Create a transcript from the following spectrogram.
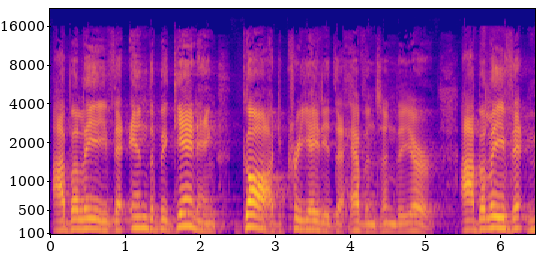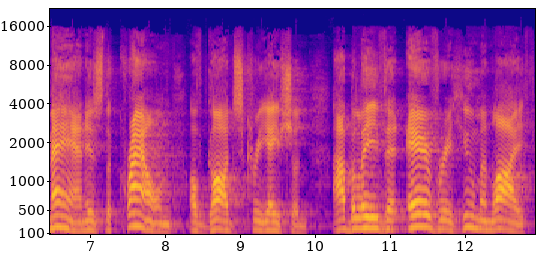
I believe that in the beginning, God created the heavens and the earth. I believe that man is the crown of God's creation. I believe that every human life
